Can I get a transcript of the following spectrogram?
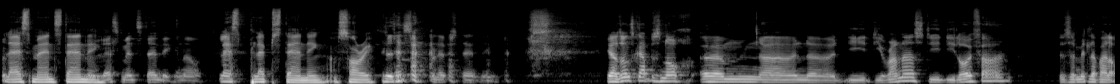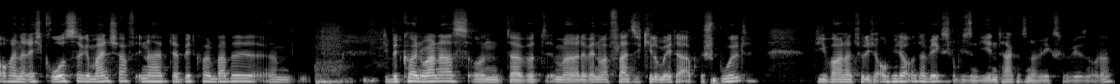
Last Man Standing. Last Man Standing, genau. Last Pleb Standing, I'm sorry. Last Pleb Standing. Ja, sonst gab es noch ähm, äh, ne, die, die Runners, die, die Läufer. Ist ja mittlerweile auch eine recht große Gemeinschaft innerhalb der Bitcoin-Bubble. Ähm, die Bitcoin-Runners und da wird immer, da werden immer fleißig Kilometer abgespult. Die waren natürlich auch wieder unterwegs. Ich glaube, die sind jeden Tag jetzt unterwegs gewesen, oder?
